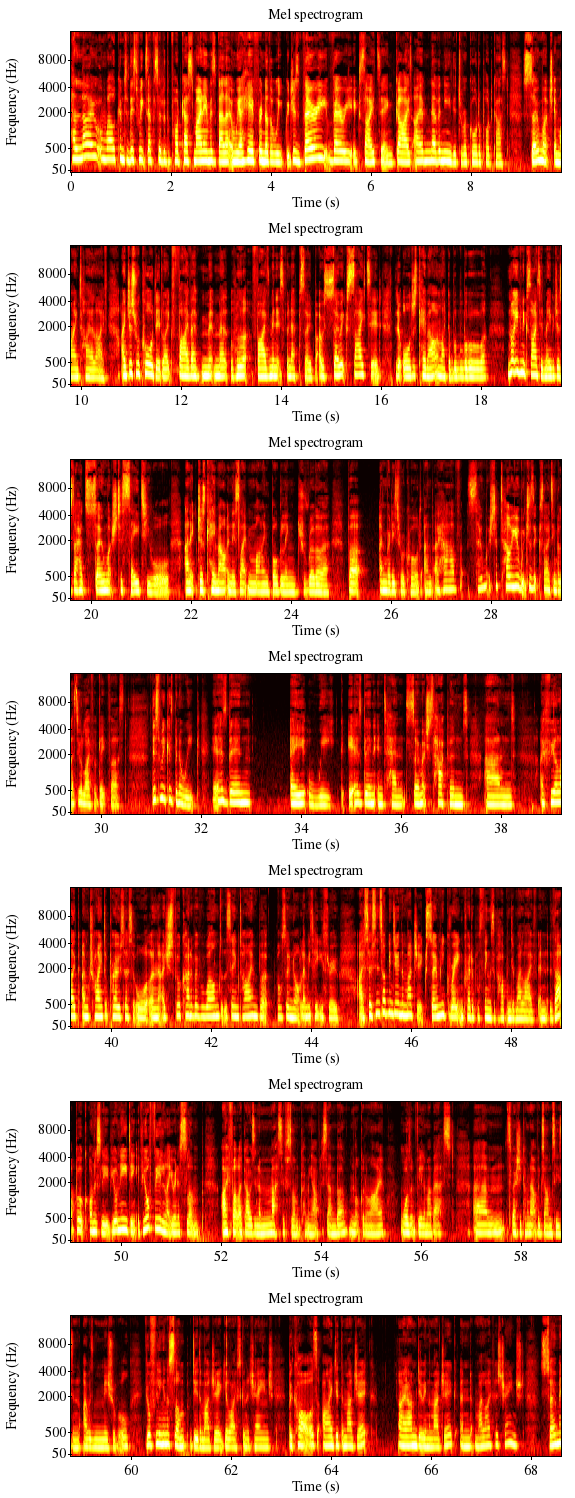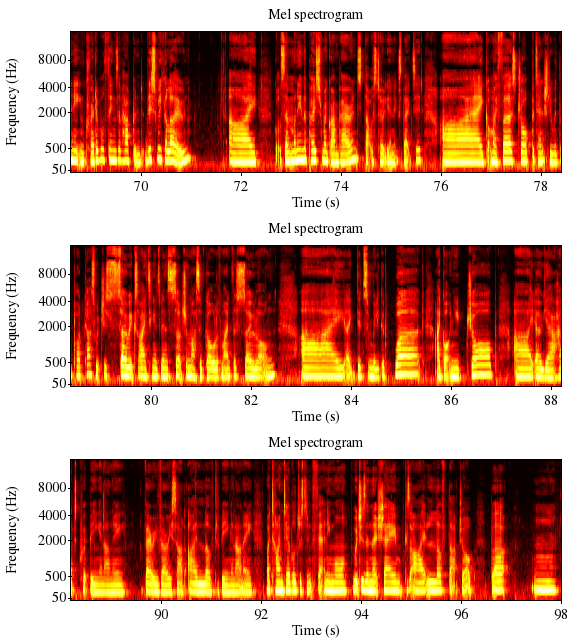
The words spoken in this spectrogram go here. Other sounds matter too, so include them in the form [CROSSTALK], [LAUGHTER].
Hello and welcome to this week's episode of the podcast. My name is Bella and we are here for another week, which is very, very exciting. Guys, I have never needed to record a podcast so much in my entire life. I just recorded like five, five minutes of an episode, but I was so excited that it all just came out in like a blah, blah, blah, blah, blah. Not even excited, maybe just I had so much to say to you all and it just came out in this like mind boggling driller. But I'm ready to record and I have so much to tell you, which is exciting. But let's do a life update first. This week has been a week. It has been a week. It has been intense. So much has happened, and I feel like I'm trying to process it all, and I just feel kind of overwhelmed at the same time, but also not. Let me take you through. So, since I've been doing the magic, so many great, incredible things have happened in my life. And that book, honestly, if you're needing, if you're feeling like you're in a slump, I felt like I was in a massive slump coming out of December. I'm not gonna lie wasn't feeling my best, um, especially coming out of exam season. I was miserable. If you're feeling in a slump, do the magic. Your life's going to change because I did the magic. I am doing the magic, and my life has changed. So many incredible things have happened this week alone. I got sent money in the post from my grandparents. That was totally unexpected. I got my first job potentially with the podcast, which is so exciting. It's been such a massive goal of mine for so long. I like did some really good work. I got a new job. I oh yeah, I had to quit being a nanny. Very very sad. I loved being a nanny. My timetable just didn't fit anymore, which is a shame because I loved that job. But mm,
